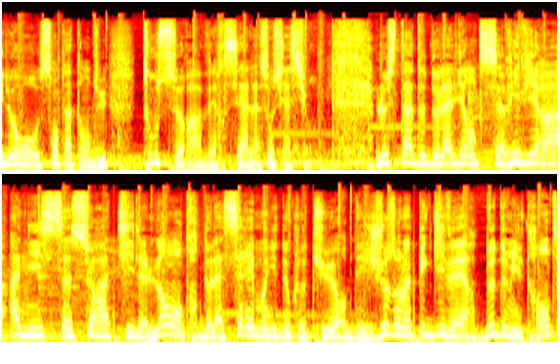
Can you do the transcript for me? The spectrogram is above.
000 euros sont attendus. Tout sera versé à l'association. Le stade de l'Alliance Riviera à Nice sera-t-il l'antre de la cérémonie de clôture des Jeux Olympiques d'hiver de 2030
